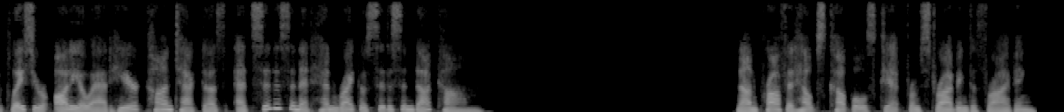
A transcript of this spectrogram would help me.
To place your audio ad here, contact us at citizen at henricocitizen.com. Nonprofit helps couples get from striving to thriving.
